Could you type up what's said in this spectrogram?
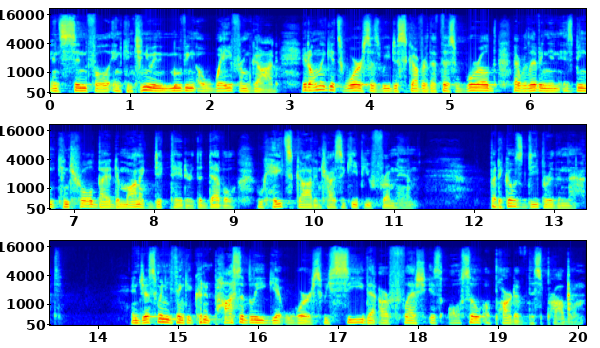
and sinful and continually moving away from God, it only gets worse as we discover that this world that we're living in is being controlled by a demonic dictator, the devil, who hates God and tries to keep you from him. But it goes deeper than that. And just when you think it couldn't possibly get worse, we see that our flesh is also a part of this problem.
